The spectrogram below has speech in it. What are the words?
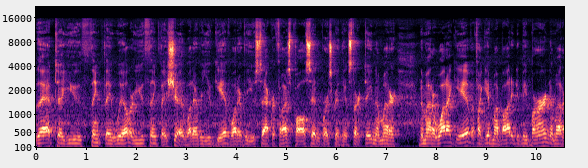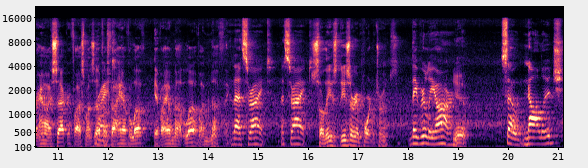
that uh, you think they will or you think they should. Whatever you give, whatever you sacrifice, Paul said in 1 Corinthians 13, no matter no matter what I give, if I give my body to be burned, no matter how I sacrifice myself, if I have love, if I have not love, I'm nothing. That's right. That's right. So these these are important truths. They really are. Yeah. So, knowledge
